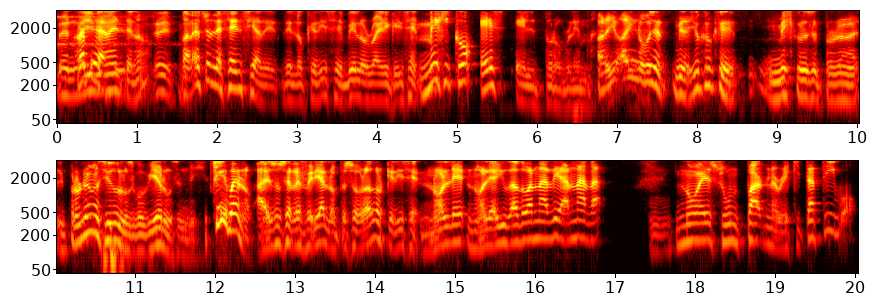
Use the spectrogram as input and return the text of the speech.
Bueno, Rápidamente, ¿no? Sí. Para esto es la esencia de, de, lo que dice Bill O'Reilly, que dice, México es el problema. Ahora, yo ahí no voy a... Mira, yo creo que México no es el problema. El problema ha sido los gobiernos en México. Sí, bueno, a eso se refería López Obrador, que dice, no le, no le ha ayudado a nadie a nada, mm. no es un partner equitativo,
